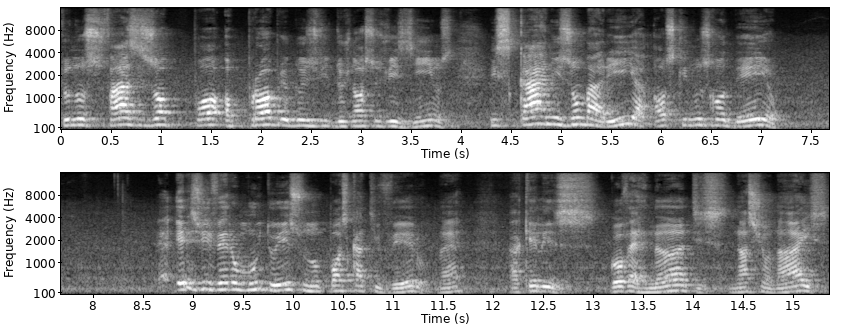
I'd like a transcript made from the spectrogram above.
Tu nos fazes opróbrio dos, dos nossos vizinhos, escárnio e zombaria aos que nos rodeiam eles viveram muito isso no pós-cativeiro, né? Aqueles governantes nacionais,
